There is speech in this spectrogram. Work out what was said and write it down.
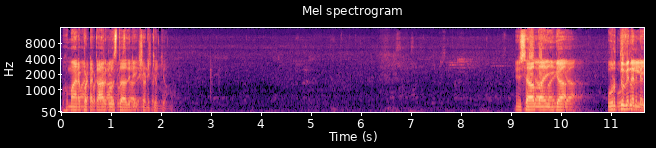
ബഹുമാനപ്പെട്ട കാർഗൾ ഉസ്താദിനെ ക്ഷണിക്കുന്നു ಇನ್ಶಾಲ್ಲ ಈಗ ಉರ್ದುವಿನಲ್ಲಿ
